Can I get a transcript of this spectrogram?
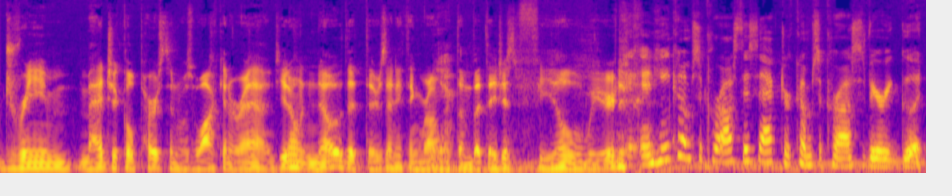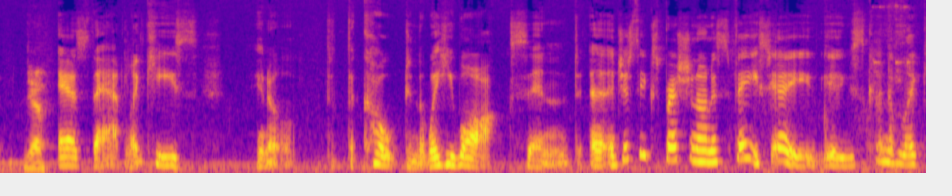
dream magical person was walking around? You don't know that there's anything wrong Yeah. with them, but they just feel weird. And he comes across this actor comes across very good yeah. as that. Like he's, you know, the, the coat and the way he walks and uh, just the expression on his face. Yeah, he, he's kind of like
